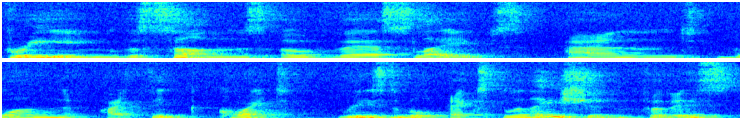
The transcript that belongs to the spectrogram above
freeing the sons of their slaves. And one, I think, quite reasonable explanation for this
